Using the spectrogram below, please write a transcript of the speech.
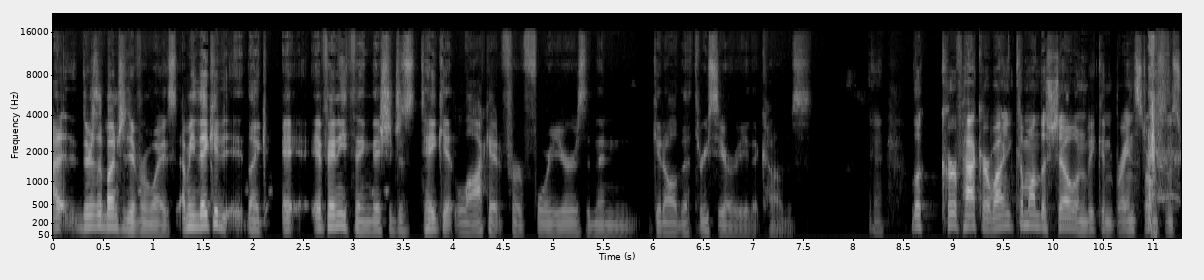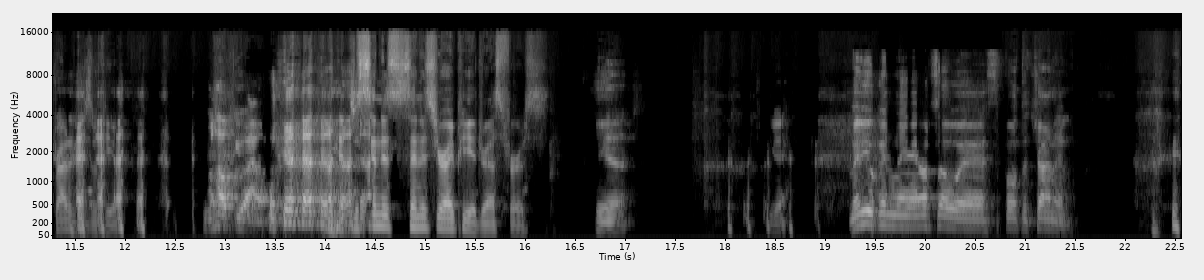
I, there's a bunch of different ways. I mean, they could like, if anything, they should just take it, lock it for four years, and then get all the 3CRV that comes. Yeah. Look, Curve Hacker, why don't you come on the show and we can brainstorm some strategies with you? We'll help you out. yeah, just send us send us your IP address first. Yeah. yeah. Maybe you can uh, also uh, support the channel.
